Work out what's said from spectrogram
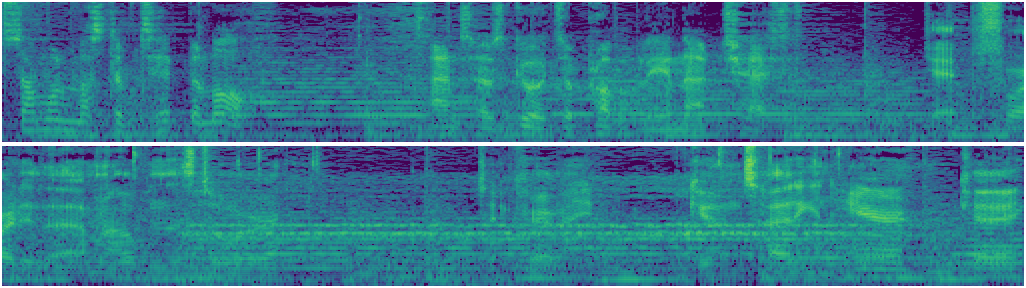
Someone must have tipped them off. Anso's goods are probably in that chest. Okay, before I do that, I'm gonna open this door. Take care of any goons hiding in here. Okay.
